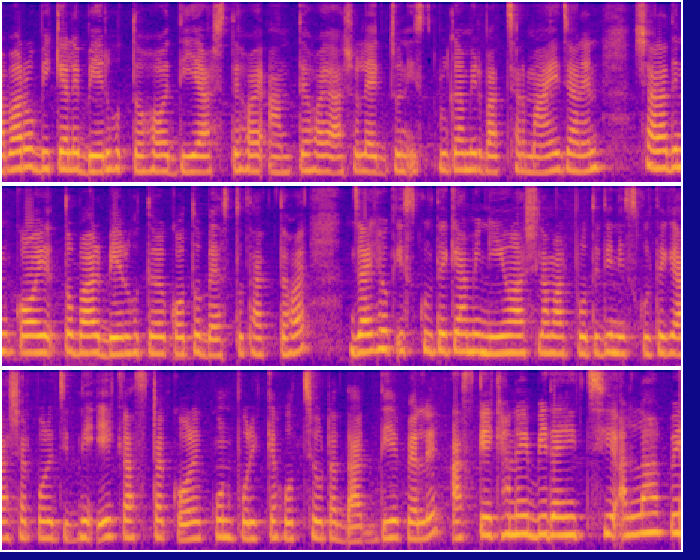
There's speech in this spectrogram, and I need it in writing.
আবারও বিকেলে বের হতে হয়, দিয়ে আসতে হয়, আনতে হয়। আসলে একজন স্কুলগামীর বাচ্চার মাই জানেন, সারাদিন কতবার বের হতে হয়, কত ব্যস্ত থাকতে হয়। যাই হোক, স্কুল থেকে আমি নিয়েও আসলাম। আর প্রতিদিন স্কুল থেকে আসার পরে যিনি এই কাজটা করে, কোন পরীক্ষা হচ্ছে ওটা দাগ দিয়ে ফেলে। আজকে এখানে বিদায় নিচ্ছি। আল্লাহ হাফেজ।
